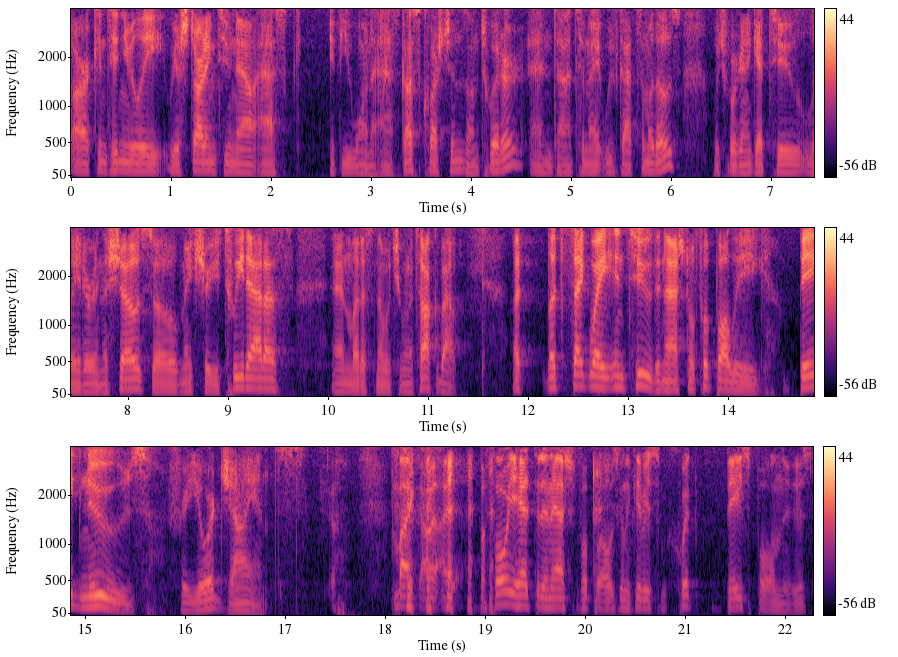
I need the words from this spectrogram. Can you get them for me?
are continually, we are starting to now ask if you want to ask us questions on Twitter. And uh, tonight we've got some of those, which we're going to get to later in the show. So make sure you tweet at us and let us know what you want to talk about. Let, let's segue into the National Football League. Big news for your Giants. Mike, I, I, before we head to the National Football, I was going to give you some quick baseball news.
